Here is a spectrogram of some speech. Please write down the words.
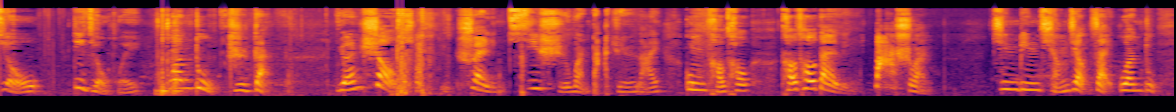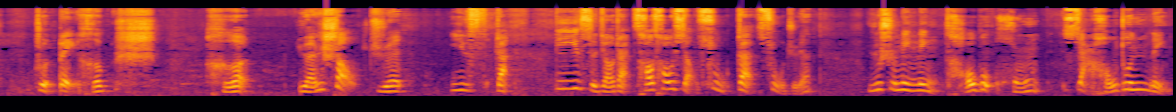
九第九回官渡之战，袁绍率领七十万大军来攻曹操，曹操带领八十万精兵强将在官渡，准备和和袁绍决一死战。第一次交战，曹操想速战速决，于是命令曹过洪。夏侯惇领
